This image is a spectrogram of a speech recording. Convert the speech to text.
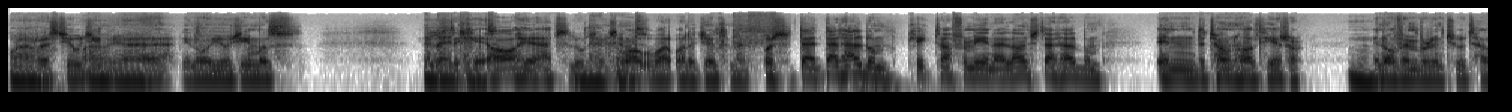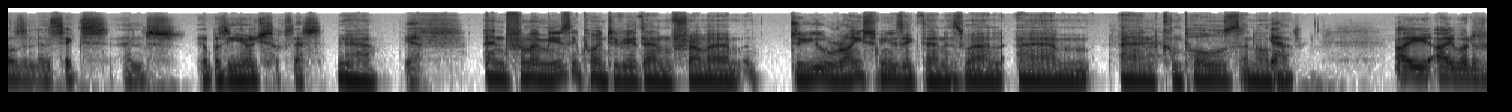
Wow. Rest Eugene. Wow, yeah. uh, you know, Eugene was A he was the legend. oh yeah, absolutely. What, what, what a gentleman. But that that album kicked off for me, and I launched that album in the Town Hall Theatre Mm. in November in 2006, and it was a huge success. Yeah. Yeah. And from a music point of view, then, from a, do you write music then as well, um, and compose and all Yeah. that? I I would have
